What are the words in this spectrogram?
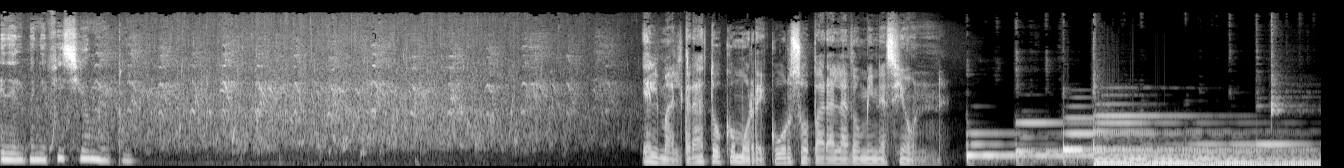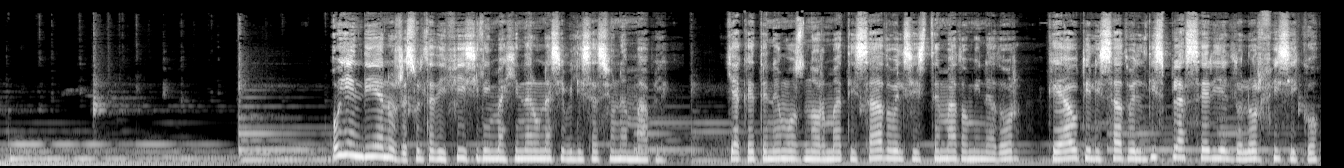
en el beneficio mutuo. El maltrato como recurso para la dominación. Hoy en día nos resulta difícil imaginar una civilización amable, ya que tenemos normatizado el sistema dominador que ha utilizado el displacer y el dolor físico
